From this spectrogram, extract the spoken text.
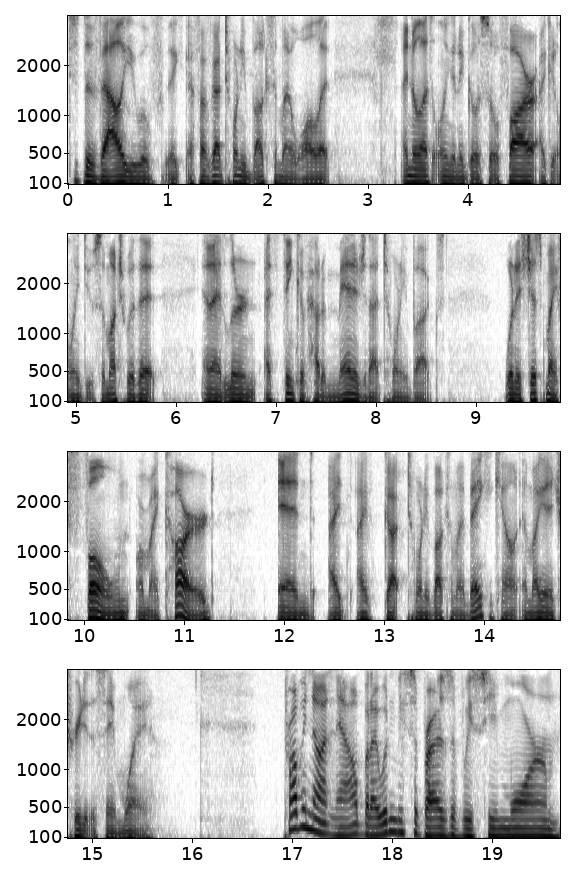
just the value of like if I've got twenty bucks in my wallet, I know that's only going to go so far. I can only do so much with it, and I learn. I think of how to manage that twenty bucks. When it's just my phone or my card, and I I've got twenty bucks in my bank account, am I going to treat it the same way? Probably not now, but I wouldn't be surprised if we see more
